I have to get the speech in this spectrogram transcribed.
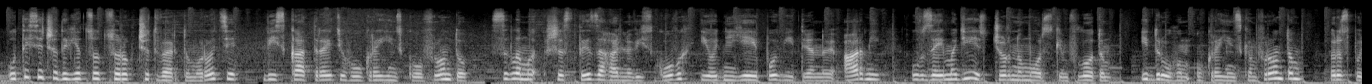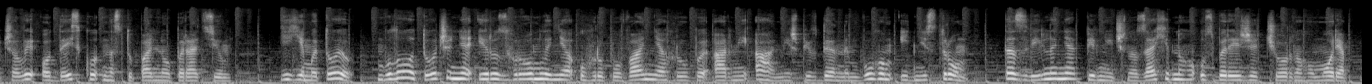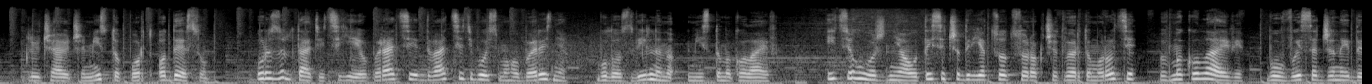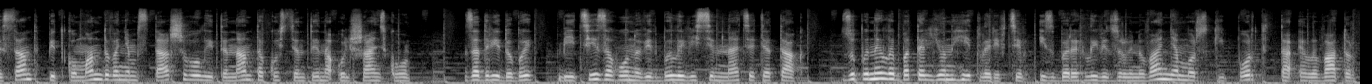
У 1944 році війська Третього українського фронту силами шести загальновійськових і однієї повітряної армії у взаємодії з Чорноморським флотом і Другим українським фронтом розпочали одеську наступальну операцію. Її метою було оточення і розгромлення угрупування групи армій А між Південним Бугом і Дністром та звільнення північно-західного узбережжя Чорного моря, включаючи місто Порт Одесу. У результаті цієї операції 28 березня було звільнено місто Миколаїв. І цього ж дня у 1944 році в Миколаєві був висаджений десант під командуванням старшого лейтенанта Костянтина Ольшанського. За дві доби бійці загону відбили 18 атак, зупинили батальйон гітлерівців і зберегли від зруйнування морський порт та елеватор.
